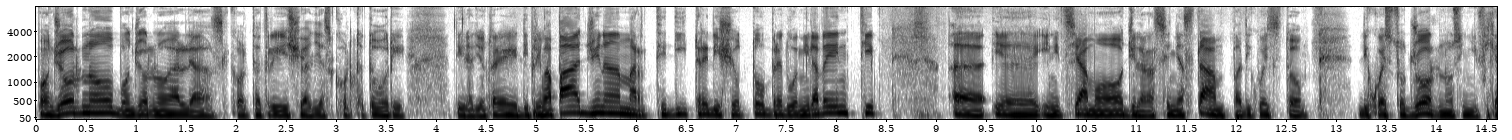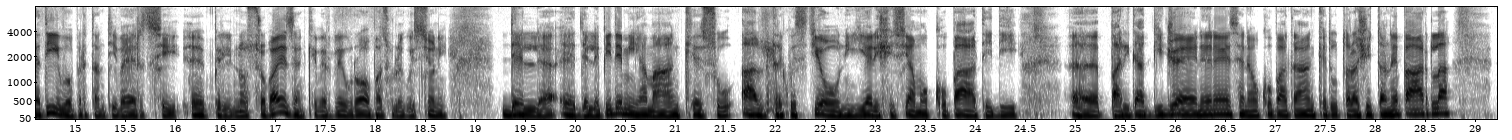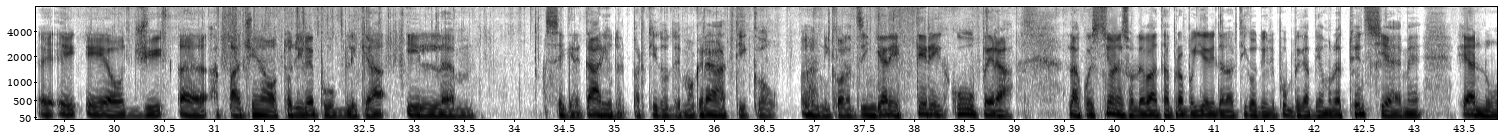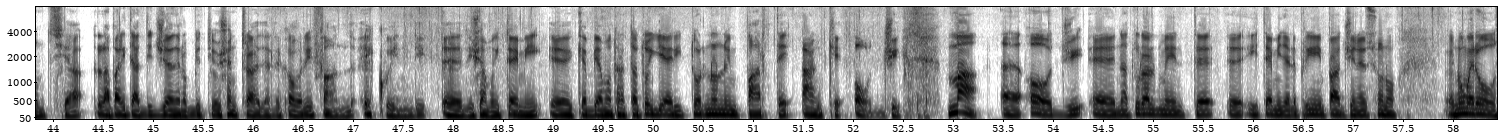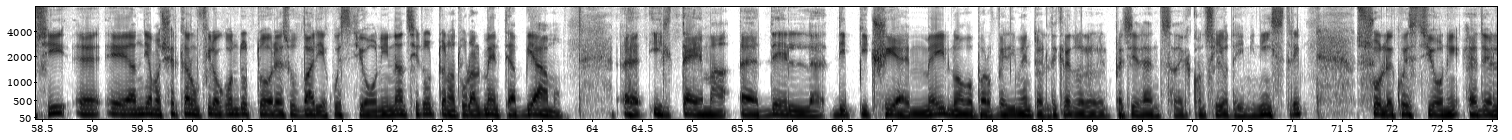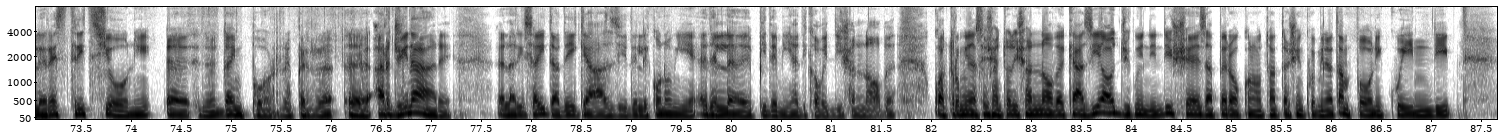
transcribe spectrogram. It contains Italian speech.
Buongiorno, buongiorno alle ascoltatrici e agli ascoltatori di Radio 3 di prima pagina, martedì 13 ottobre 2020. Eh, eh, iniziamo oggi la rassegna stampa di questo, di questo giorno significativo per tanti versi eh, per il nostro paese, anche per l'Europa, sulle questioni del, eh, dell'epidemia, ma anche su altre questioni. Ieri ci siamo occupati di eh, parità di genere, se ne è occupata anche tutta la città ne parla eh, e, e, oggi a pagina 8 di Repubblica il um, segretario del Partito Democratico eh, Nicola Zingaretti recupera la questione sollevata proprio ieri dall'articolo di Repubblica abbiamo letto insieme e annunzia la parità di genere obiettivo centrale del Recovery Fund e quindi eh, diciamo i temi eh, che abbiamo trattato ieri tornano in parte anche oggi. Ma eh, oggi eh, naturalmente eh, i temi delle prime pagine sono numerosi eh, e andiamo a cercare un filo conduttore su varie questioni. Innanzitutto naturalmente abbiamo eh, il tema eh, del DPCM, il nuovo provvedimento del decreto del Presidenza del Consiglio dei Ministri sulle questioni eh, delle restrizioni eh, da imporre per eh, arginare la risalita dei casi dell'epidemia di Covid-19. 4.619 casi oggi, quindi in discesa, però con 85.000 tamponi, quindi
